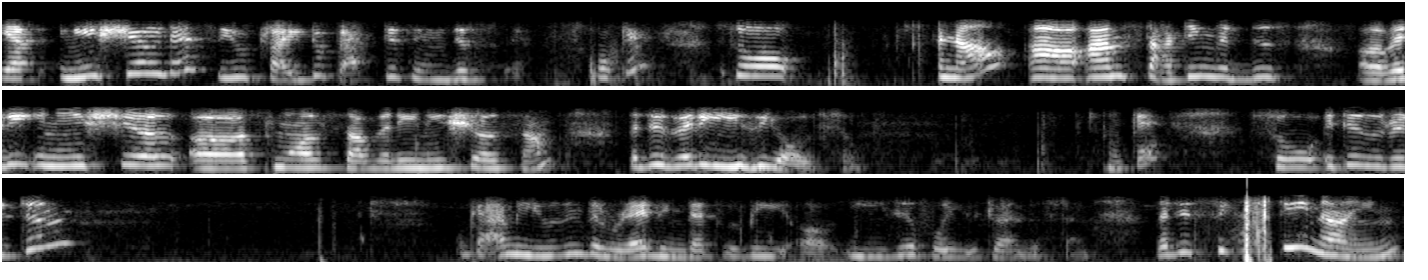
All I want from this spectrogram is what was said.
at initial days you try to practice in this way. Okay? So now uh, i'm starting with this uh, very initial uh, small sum very initial sum. That is very easy also. Okay? So it is written. Okay i'm using the red ink that will be uh, easier for you to understand. That is 69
